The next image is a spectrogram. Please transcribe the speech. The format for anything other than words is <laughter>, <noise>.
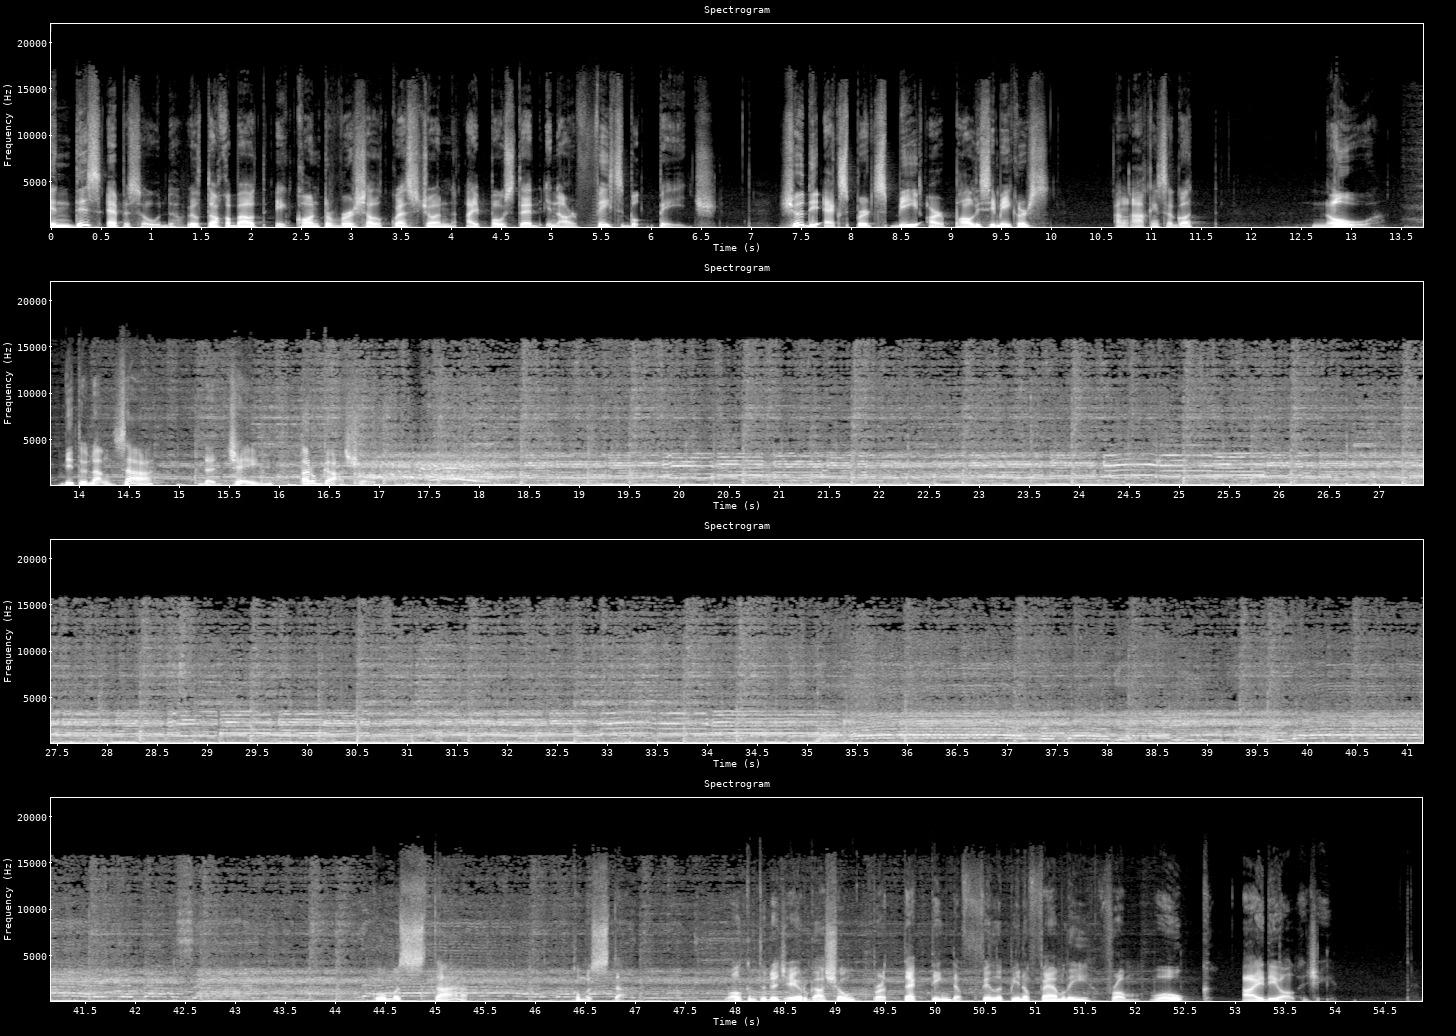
In this episode, we'll talk about a controversial question I posted in our Facebook page. Should the experts be our policymakers? Ang aking sagot? No. Dito lang sa The J. Aruga Kumusta? Kumusta? Welcome to the J. Orga Show, protecting the Filipino family from woke ideology.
